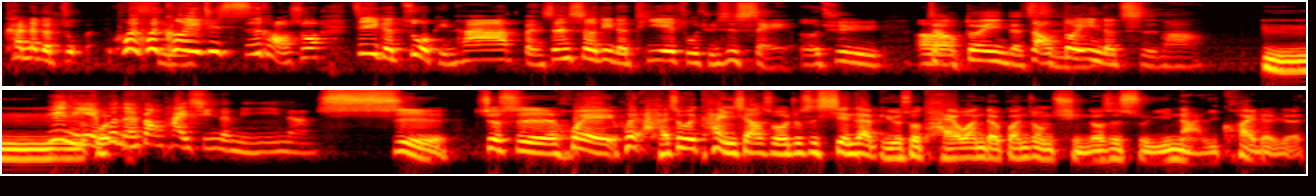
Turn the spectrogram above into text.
看那个主，会会刻意去思考说这一个作品它本身设定的 T A 族群是谁，而去呃找对应的找对，应的词吗？嗯，因为你也不能放太新的迷音啊。是，就是会会还是会看一下说，就是现在比如说台湾的观众群都是属于哪一块的人，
